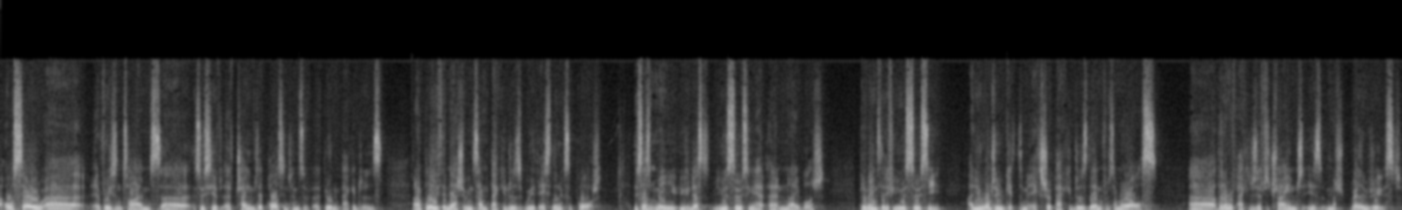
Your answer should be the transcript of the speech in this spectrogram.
also, uh, of recent times, SUSE have, have, changed their policy in terms of, of, building packages. And I believe they're now shipping some packages with SE Linux support. This doesn't mean you, you can just use SUSE and, and, enable it, but it means that if you use SUSE and you want to get some extra packages then from somewhere else, uh, the number of packages you have to change is much greatly reduced.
